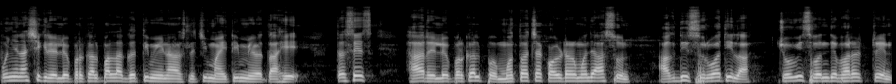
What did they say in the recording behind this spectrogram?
पुणे नाशिक रेल्वे प्रकल्पाला गती मिळणार असल्याची माहिती मिळत आहे. तसेच हा रेल्वे प्रकल्प महत्त्वाच्या कॉरिडॉरमध्ये असून अगदी सुरुवातीला चोवीस वंदे भारत ट्रेन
